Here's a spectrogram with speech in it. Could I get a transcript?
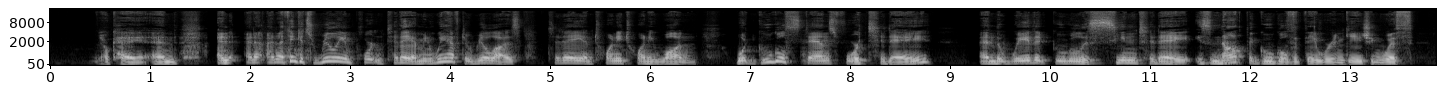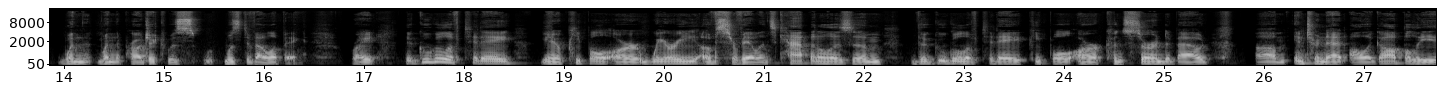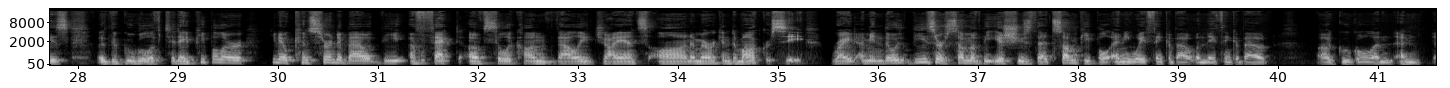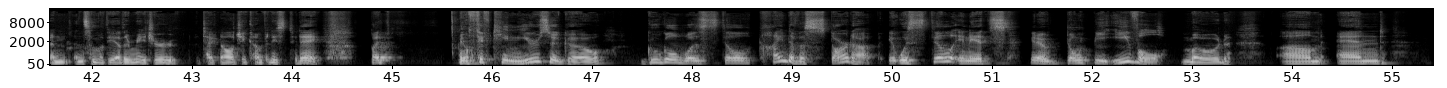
okay and and and and I think it's really important today I mean we have to realize today in 2021 what Google stands for today and the way that Google is seen today is not the Google that they were engaging with when the, when the project was was developing right? The Google of today you know people are wary of surveillance capitalism. The Google of today people are concerned about um, internet oligopolies, uh, the Google of today. People are, you know, concerned about the effect of Silicon Valley giants on American democracy, right? I mean, these are some of the issues that some people, anyway, think about when they think about uh, Google and, and and and some of the other major technology companies today. But you know, 15 years ago, Google was still kind of a startup. It was still in its, you know, don't be evil mode. Um, and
